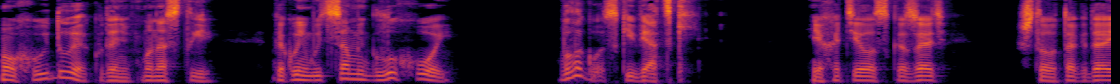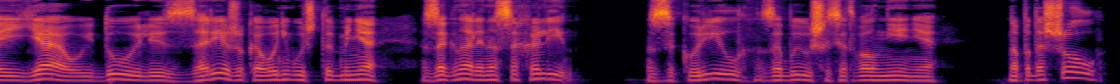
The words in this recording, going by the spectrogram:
Ох, уйду я куда-нибудь в монастырь. Какой-нибудь самый глухой. Вологодский, Вятский. Я хотела сказать что тогда и я уйду или зарежу кого-нибудь, чтобы меня загнали на Сахалин. Закурил, забывшись от волнения, но подошел,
